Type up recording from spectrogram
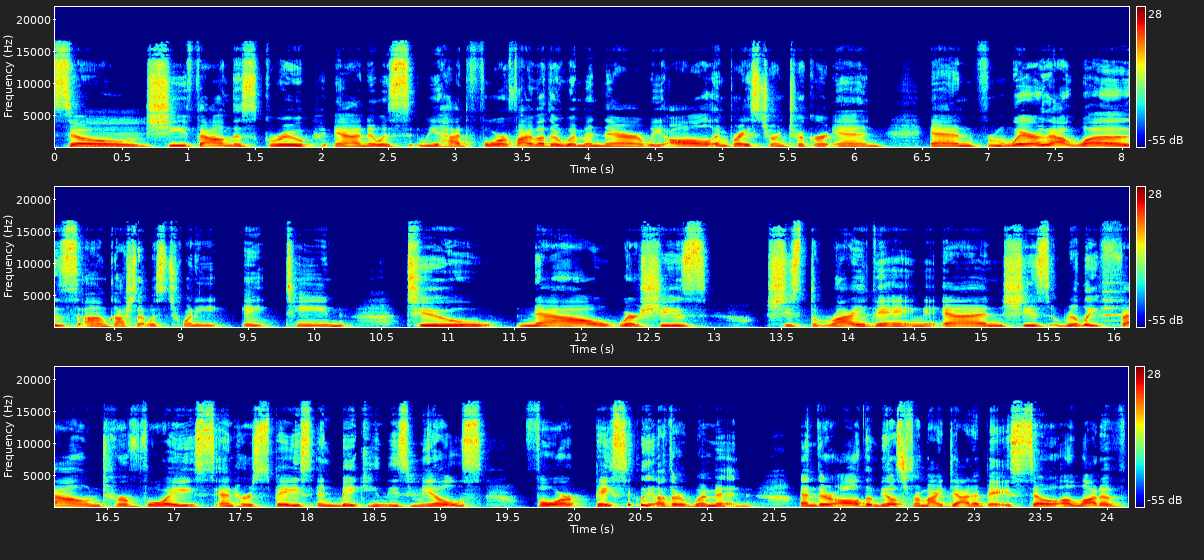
so mm. she found this group, and it was, we had four or five other women there. We all embraced her and took her in. And from where that was, um, gosh, that was 2018 to now where she's, she's thriving and she's really found her voice and her space in making these meals for basically other women. And they're all the meals from my database. So a lot of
